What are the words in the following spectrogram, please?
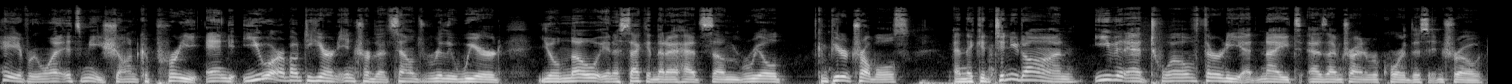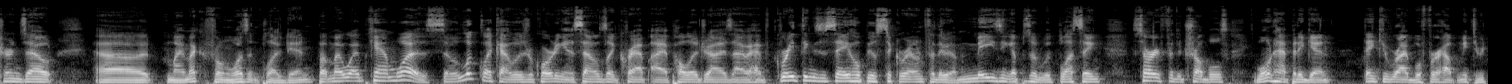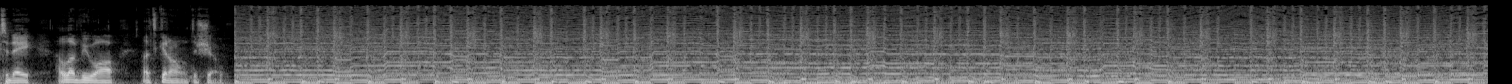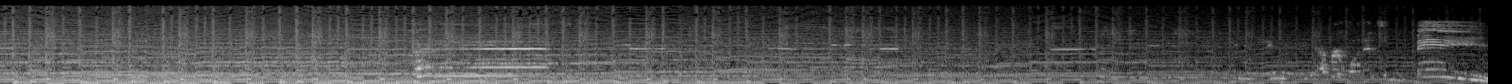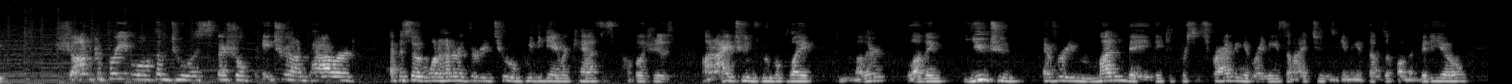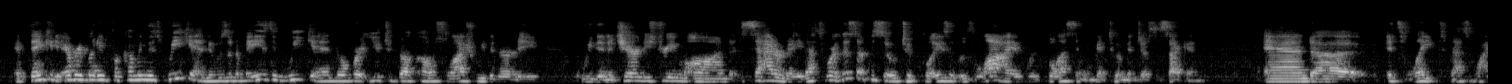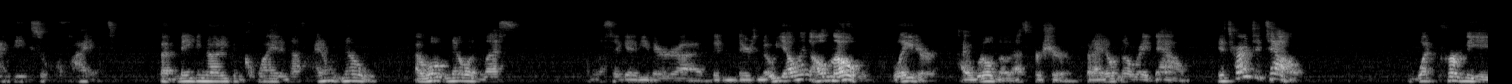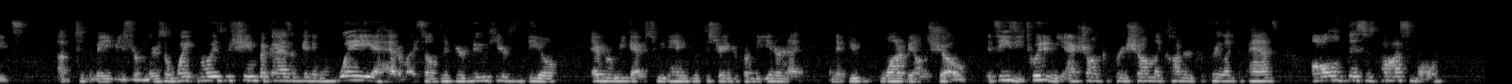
Hey everyone, it's me, Sean Capri, and you are about to hear an intro that sounds really weird. You'll know in a second that I had some real computer troubles, and they continued on even at 12:30 at night as I'm trying to record this intro. Turns out uh, my microphone wasn't plugged in, but my webcam was, so it looked like I was recording. and It sounds like crap. I apologize. I have great things to say. Hope you'll stick around for the amazing episode with Blessing. Sorry for the troubles. It won't happen again. Thank you, Rival, for helping me through today. I love you all. Let's get on with the show. Special Patreon-powered episode 132 of We the Gamer Cast. This publishes on iTunes, Google Play, and mother-loving YouTube every Monday. Thank you for subscribing and rating us on iTunes giving a thumbs up on the video. And thank you to everybody for coming this weekend. It was an amazing weekend over at youtube.com slash we the nerdy. We did a charity stream on Saturday. That's where this episode took place. It was live with Blessing. We'll get to him in just a second and uh, it's late. That's why I'm being so quiet. But maybe not even quiet enough. I don't know. I won't know unless unless I get either uh, there's no yelling. I'll know later. I will know. That's for sure. But I don't know right now. It's hard to tell what permeates up to the baby's room. There's a white noise machine, but guys, I'm getting way ahead of myself. If you're new, here's the deal. Every week I have sweet hangs with the stranger from the internet, and if you want to be on the show, it's easy. Tweet at me at Sean Capri, Sean like Conrad Capri like the pants. All of this is possible.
